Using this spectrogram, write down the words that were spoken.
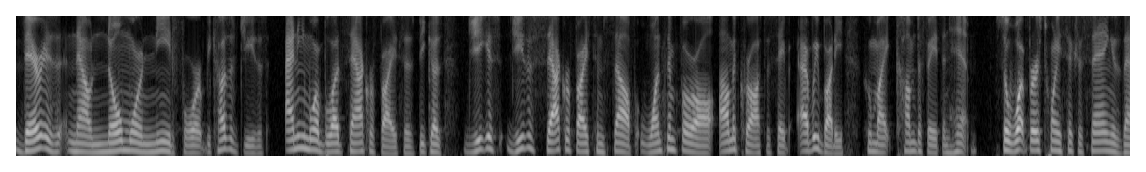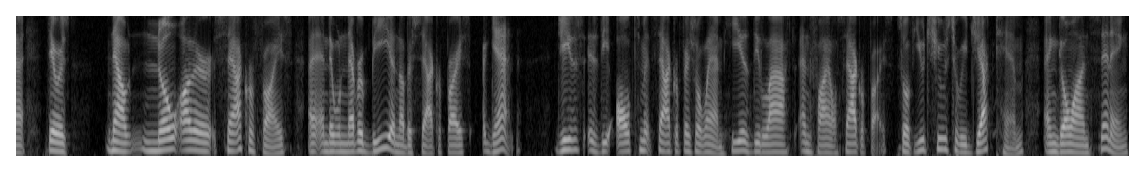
there is now no more need for, because of Jesus, any more blood sacrifices because Jesus, Jesus sacrificed himself once and for all on the cross to save everybody who might come to faith in him. So, what verse 26 is saying is that there is now, no other sacrifice, and there will never be another sacrifice again. Jesus is the ultimate sacrificial lamb. He is the last and final sacrifice. So if you choose to reject him and go on sinning,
